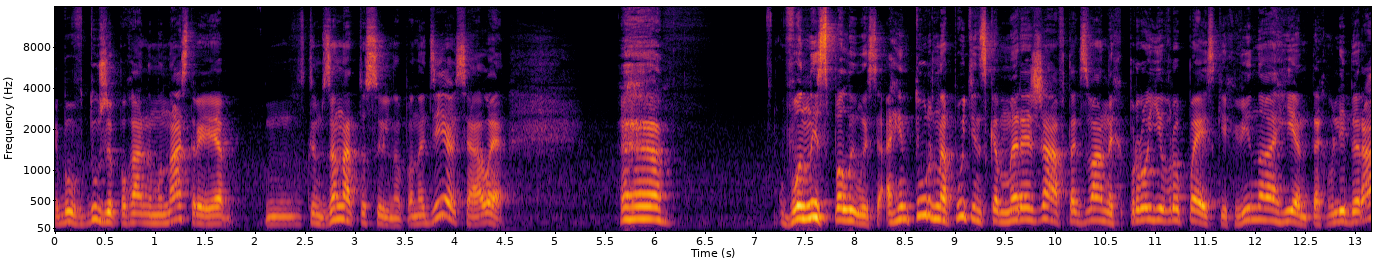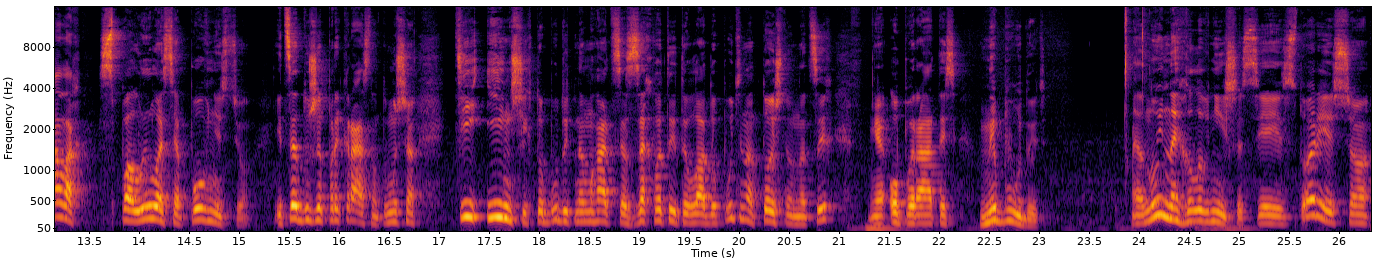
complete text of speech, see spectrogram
Я був в дуже поганому настрої. Я скажімо, занадто сильно понадіявся, але. Е, вони спалилися. Агентурна путінська мережа в так званих проєвропейських віноагентах, в лібералах спалилася повністю. І це дуже прекрасно, тому що ті інші, хто будуть намагатися захватити владу Путіна, точно на цих е, опиратись не будуть. Е, Ну і найголовніше з цієї історії, що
